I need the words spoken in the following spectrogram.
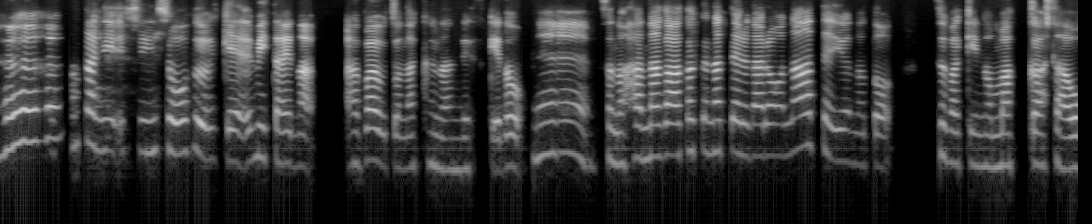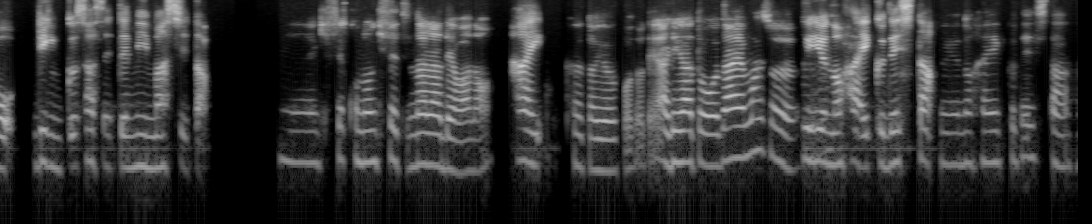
まさに新象風景みたいなアバウトな句なんですけど、ねその花が赤くなってるだろうなっていうのと、椿の真っ赤さをリンクさせてみました。え。ねえ季節、この季節ならではのはい。句ということで、ありがとうございます。冬の俳句でした。冬の俳句でした。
